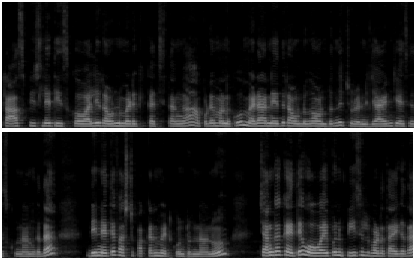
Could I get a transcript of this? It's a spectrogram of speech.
క్రాస్ పీసులే తీసుకోవాలి రౌండ్ మెడకి ఖచ్చితంగా. అప్పుడే మనకు మెడ అనేది రౌండ్గా ఉంటుంది. చూడండి జాయిన్ చేసేసుకున్నాను కదా దీన్ని అయితే ఫస్ట్ పక్కన పెట్టుకుంటున్నాను. చంకకైతే ఓవైపున పీసులు పడతాయి కదా.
